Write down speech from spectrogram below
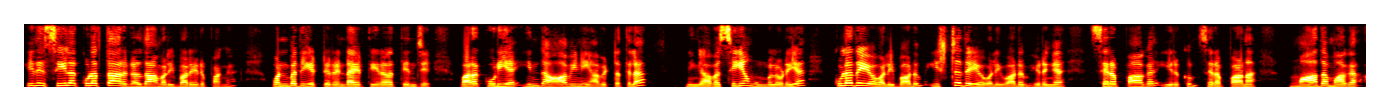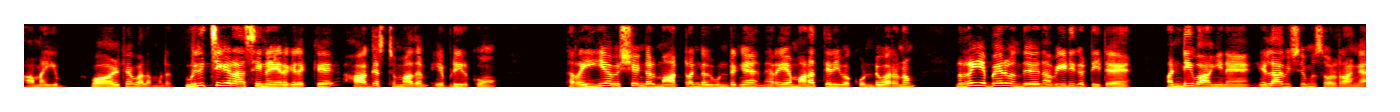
இது சில குலத்தார்கள் தான் வழிபாடு எடுப்பாங்க. ஒன்பது எட்டு ரெண்டாயிரத்தி இருபத்தி அஞ்சு வரக்கூடிய இந்த ஆவினி ஆவிட்டத்தில் நீங்கள் அவசியம் உங்களுடைய குலதெய்வ வழிபாடும் இஷ்ட தெய்வ வழிபாடும் எடுங்க. சிறப்பாக இருக்கும் சிறப்பான மாதமாக அமையும். வாழ்க வளமுடன். விருச்சிக ராசி நேயர்களுக்கு ஆகஸ்ட் மாதம் எப்படி இருக்கும்? நிறைய விஷயங்கள் மாற்றங்கள் உண்டுங்க. நிறைய மனத்தெளிவை கொண்டு வரணும். நிறைய பேர் வந்து நான் வீடு கட்டிட்டேன். வண்டி வாங்கினேன் எல்லா விஷயமும் சொல்கிறாங்க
